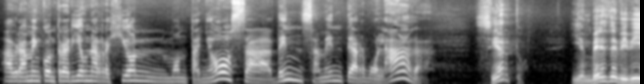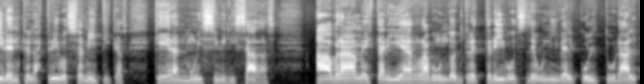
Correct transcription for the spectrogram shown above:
Abraham encontraría una región montañosa, densamente arbolada. Cierto. Y en vez de vivir entre las tribus semíticas, que eran muy civilizadas, Abraham estaría errabundo entre tribus de un nivel cultural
